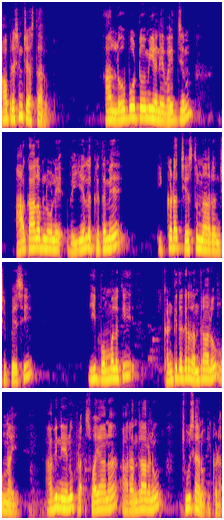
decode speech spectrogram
ఆపరేషన్ చేస్తారు. ఆ లోబోటోమీ అనే వైద్యం ఆ కాలంలోనే వెయ్యేళ్ళ క్రితమే ఇక్కడ చేస్తున్నారు అని చెప్పేసి ఈ బొమ్మలకి కంటి దగ్గర రంధ్రాలు ఉన్నాయి. అవి నేను ప్ర స్వయాన ఆ రంధ్రాలను చూశాను ఇక్కడ.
